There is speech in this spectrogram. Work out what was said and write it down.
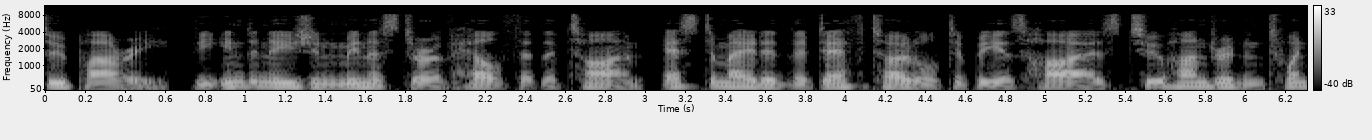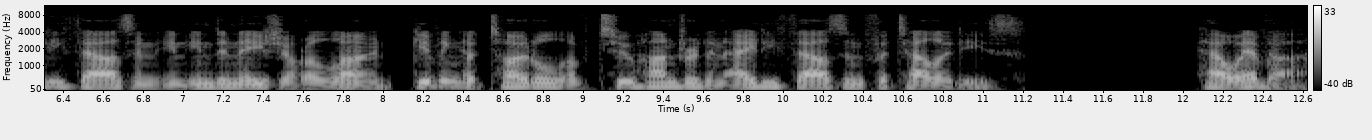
Supari, the Indonesian Minister of Health at the time, estimated the death total to be as high as 220,000 in Indonesia alone, giving a total of 280,000 fatalities. However,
